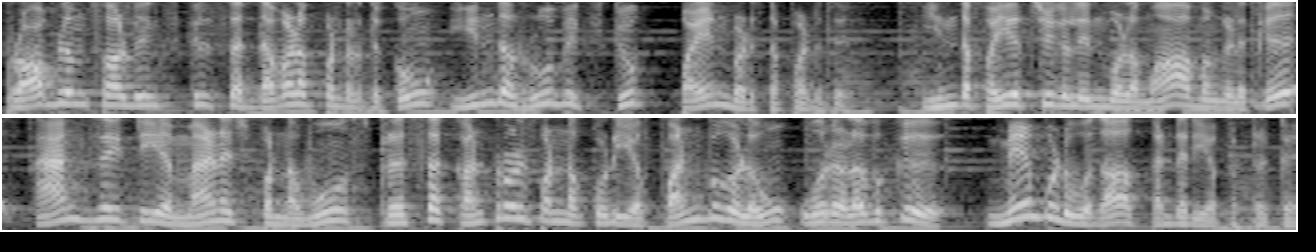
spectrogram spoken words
ப்ராப்ளம் சால்விங் ஸ்கில்ஸை டெவலப் பண்றதுக்கும் இந்த ரூபிக்ஸ் கியூப் பயன்படுத்தப்படுது. இந்த பயிற்சிகளின் மூலமா அவங்களுக்கு ஆங்ஸைட்டியை மேனேஜ் பண்ணவும் ஸ்ட்ரெஸ்ஸை கண்ட்ரோல் பண்ணக்கூடிய பண்புகளும் ஓரளவுக்கு மேம்படுவதா கண்டறியப்பட்டிருக்கு.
